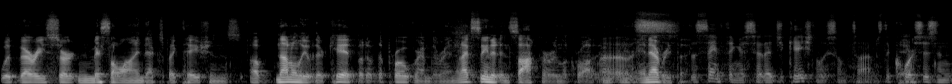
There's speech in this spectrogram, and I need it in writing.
with very certain misaligned expectations of not only of their kid, but of the program they're in. And I've seen it in soccer and lacrosse and, and- and everything. The same thing is said educationally sometimes. The course isn't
